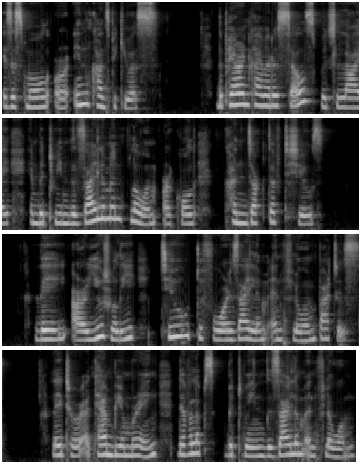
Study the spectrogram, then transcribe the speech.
is a small or inconspicuous the parenchymatous cells, which lie in between the xylem and phloem, are called conjunctive tissues. They are usually two to four xylem and phloem patches. Later, a cambium ring develops between the xylem and phloem.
